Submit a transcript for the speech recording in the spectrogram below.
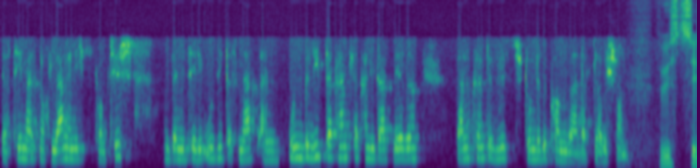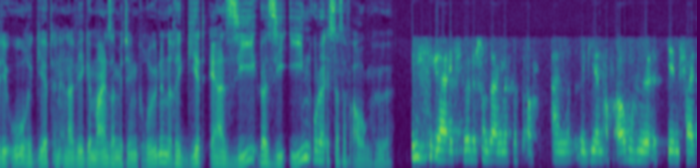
das Thema ist noch lange nicht vom Tisch. Und wenn die CDU sieht, dass Merz ein unbeliebter Kanzlerkandidat wäre, dann könnte Wüst Stunde gekommen sein. Das glaube ich schon. Wüst CDU regiert in NRW gemeinsam mit den Grünen. Regiert er Sie oder Sie ihn oder ist das auf Augenhöhe? Ja, ich würde schon sagen, dass das auf ein Regieren auf Augenhöhe ist. Jedenfalls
